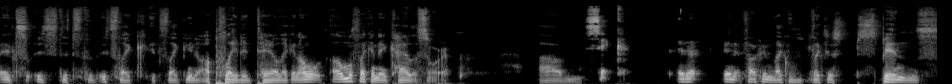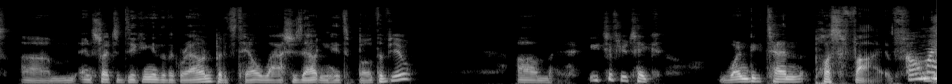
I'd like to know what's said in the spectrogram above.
it's it's it's it's like it's like you know a plated tail, like an almost almost like an ankylosaur. Um, Sick. and it and it fucking like like just spins um and starts digging into the ground, but its tail lashes out and hits both of you. Um, each of you take one d10 plus five. oh my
